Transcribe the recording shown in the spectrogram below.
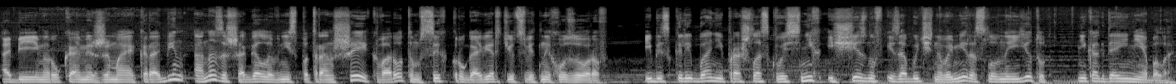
Обеими руками сжимая карабин, она зашагала вниз по траншеи к воротам с их круговертью цветных узоров. И без колебаний прошла сквозь них, исчезнув из обычного мира, словно ее тут никогда и не было.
